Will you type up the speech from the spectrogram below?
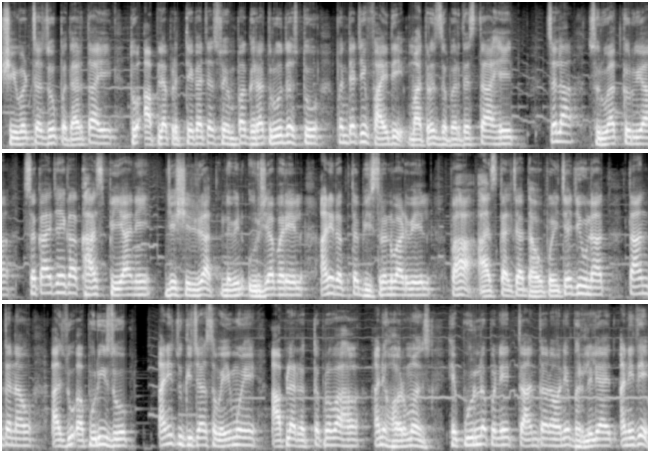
शेवटचा जो पदार्थ आहे तो आपल्या प्रत्येकाच्या स्वयंपाकघरात रोज असतो पण त्याचे फायदे मात्र जबरदस्त आहेत. चला सुरुवात करूया. सकाळच्या एका खास पेयाने जे शरीरात नवीन ऊर्जा भरेल आणि रक्त भिसरण वाढवेल. पहा आजकालच्या धावपळीच्या जीवनात ताणतणाव आजू अपुरी झोप आणि चुकीच्या सवयीमुळे आपला रक्तप्रवाह आणि हॉर्मोन्स हे पूर्णपणे ताणतणावाने भरलेले आहेत आणि ते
